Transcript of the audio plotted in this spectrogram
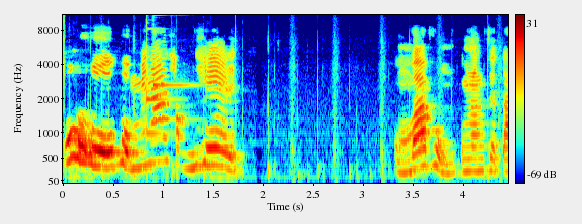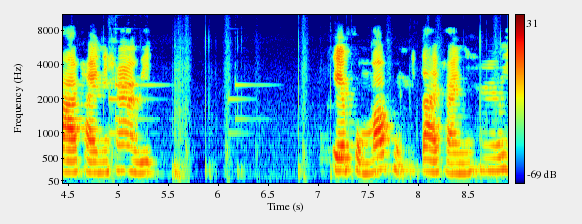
โอ้โห ผมไม่น่าทำเท่เลย ผมว่าผมกำลังจะตายภายในห้าวิโอเคผมว่าผมจะตายภายในห้าวิ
